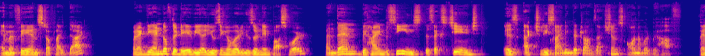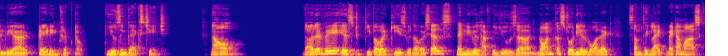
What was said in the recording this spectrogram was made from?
MFA and stuff like that. But at the end of the day, we are using our username password. And then behind the scenes, this exchange is actually signing the transactions on our behalf when we are trading crypto using the exchange. Now, the other way is to keep our keys with ourselves. Then we will have to use a non custodial wallet, something like MetaMask,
